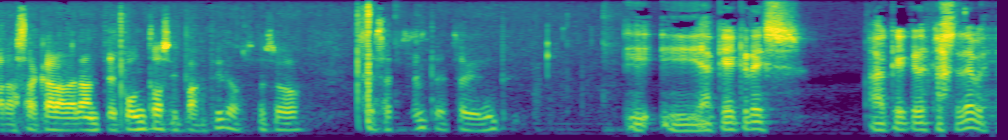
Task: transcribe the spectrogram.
para sacar adelante puntos y partidos. Eso es evidente, es evidente. ¿Y, y a qué crees? ¿A qué crees que se debe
